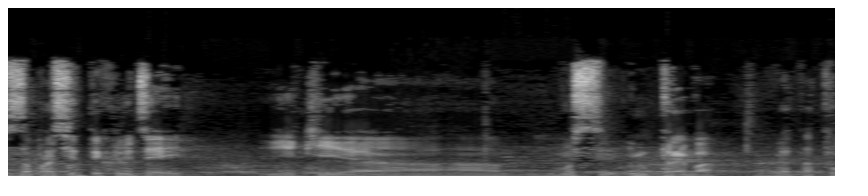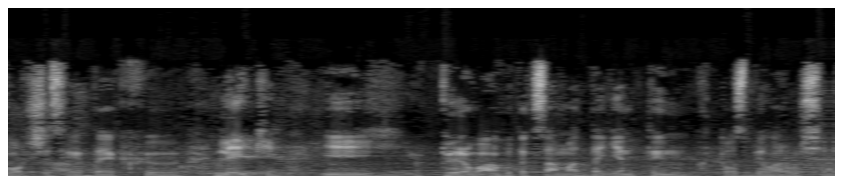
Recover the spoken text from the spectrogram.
запрасіць тых людзей якія вось ім трэба гэта творчасць гэта як лекі і перавагу таксама аддаем тым хто з беларусі.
